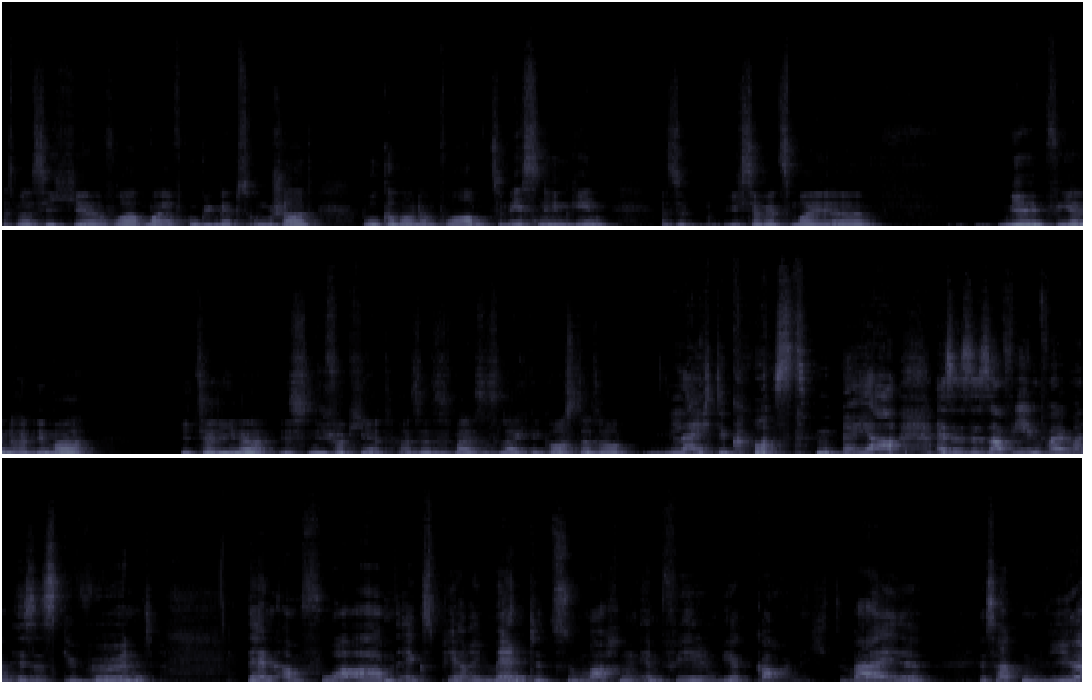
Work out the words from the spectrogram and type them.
dass man sich äh, vorab mal auf Google Maps umschaut, wo kann man am Vorabend zum Essen hingehen. Also ich sage jetzt mal, äh, mir empfehlen halt immer, Italiener ist nie verkehrt. Also es ist meistens leichte Kost. Also leichte Kost, naja. Also es ist auf jeden Fall, man ist es gewöhnt. Denn am Vorabend Experimente zu machen, empfehlen wir gar nicht. Weil, das hatten wir,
